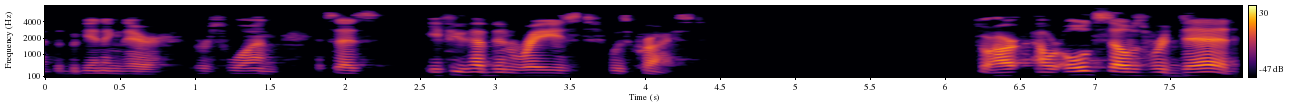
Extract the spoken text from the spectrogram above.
at the beginning there, verse 1, it says, If you have been raised with Christ. So our, our old selves were dead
